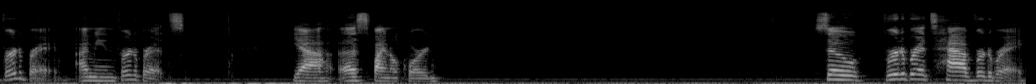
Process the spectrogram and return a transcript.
vertebrae? I mean vertebrates. Yeah, a spinal cord. So vertebrates have vertebrae.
